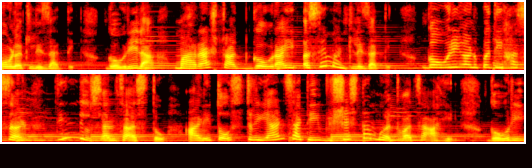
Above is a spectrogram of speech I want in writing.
ओळखली जाते. गौरीला महाराष्ट्रात गौराई असे म्हटले जाते. गौरी गणपती हा सण तीन दिवसांचा असतो आणि तो स्त्रियांसाठी विशेषतः महत्त्वाचा आहे. गौरी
